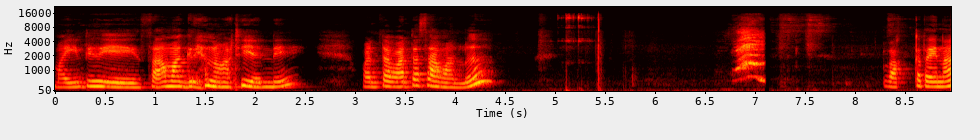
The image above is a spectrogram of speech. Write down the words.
మా ఇంటి సామాగ్రి అన్నమాట ఇవన్నీ. వంట వంట సామాన్లు. ఒక్కటైనా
